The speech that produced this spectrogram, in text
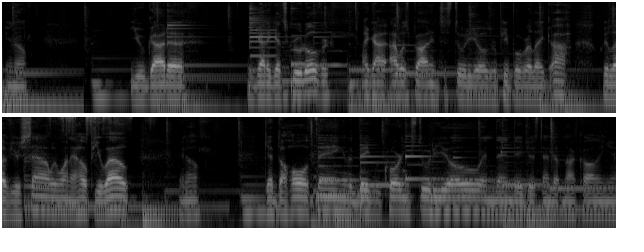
you know, you gotta you gotta get screwed over. I got I was brought into studios where people were like, ah, we love your sound, we want to help you out, you know, get the whole thing in the big recording studio, and then they just end up not calling you.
